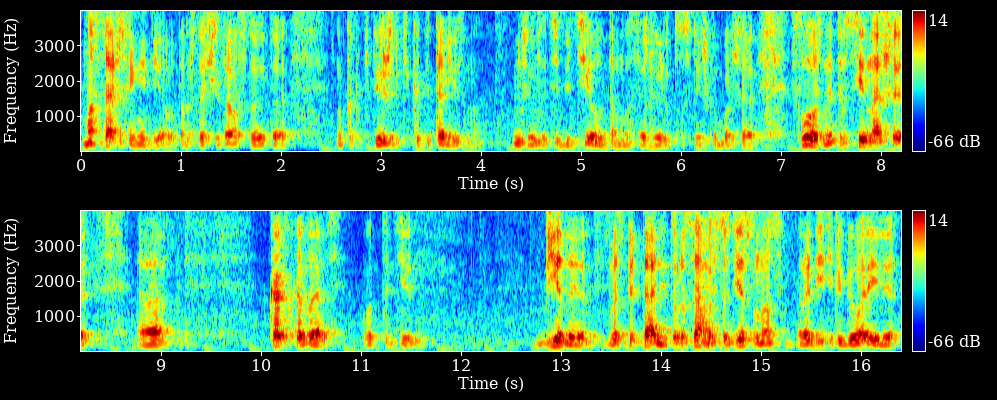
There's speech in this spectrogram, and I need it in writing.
массаж себе не делал, потому что считал, что это ну, как пережитки капитализма. Mm-hmm. Что-то тебе тело там массажирует, слишком большая. Сложно. Это все наши, э, как сказать, вот эти беды в воспитании. То же самое, что с детства у нас родители говорили,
